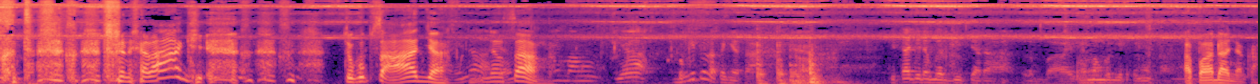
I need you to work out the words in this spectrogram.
Ada lagi. Cukup saja. Yang sang. Memang ya begitulah kenyataan. Kita tidak berbicara lebay. Memang begitu kenyataan. Apa adanya, Kang?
